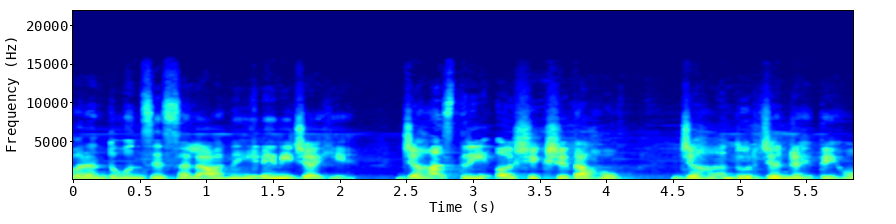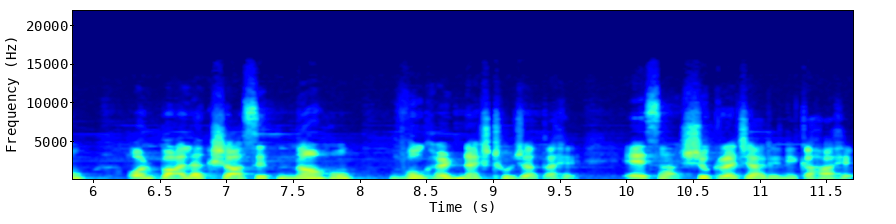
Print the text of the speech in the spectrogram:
परंतु उनसे सलाह नहीं लेनी चाहिए। जहाँ स्त्री अशिक्षिता हो, जहाँ दुर्जन रहते हों और बालक शासित न हो, वो घर नष्ट हो जाता है, ऐसा शुक्राचार्य ने कहा है।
